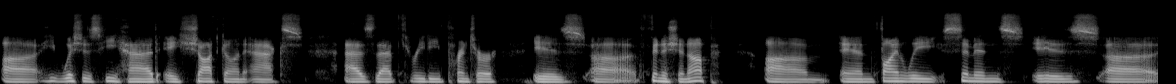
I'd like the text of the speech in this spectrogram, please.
Uh, he wishes he had a shotgun axe as that 3D printer is uh, finishing up. Um, and finally, Simmons is uh,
